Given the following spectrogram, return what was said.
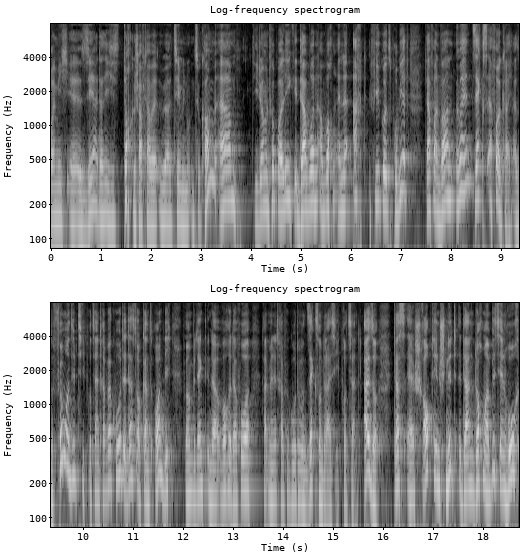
Freue mich äh, sehr, dass ich es doch geschafft habe, über 10 Minuten zu kommen. Ähm, die German Football League, da wurden am Wochenende acht Vielkurs probiert. Davon waren immerhin sechs erfolgreich. Also 75% Trefferquote, das ist doch ganz ordentlich. Wenn man bedenkt, in der Woche davor hatten wir eine Trefferquote von 36%. Also, das äh, schraubt den Schnitt dann doch mal ein bisschen hoch,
